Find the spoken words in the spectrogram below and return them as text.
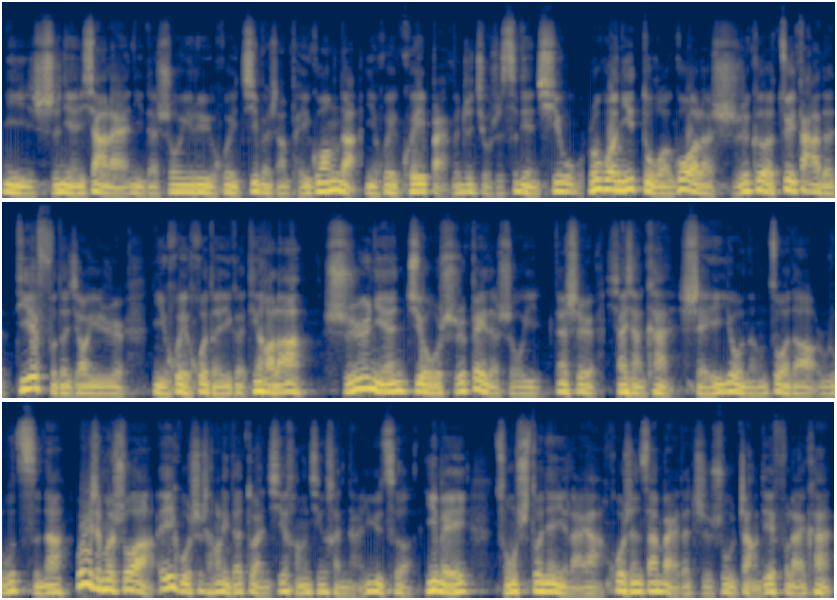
你十年下来你的收益率会基本上赔光的，你会亏百分之九十四点七五。如果你躲过了十个最大的跌幅的交易日，你会获得一个，听好了啊。十年九十倍的收益，但是想想看，谁又能做到如此呢？为什么说啊，A 股市场里的短期行情很难预测？因为从十多年以来啊，沪深三百的指数涨跌幅来看。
